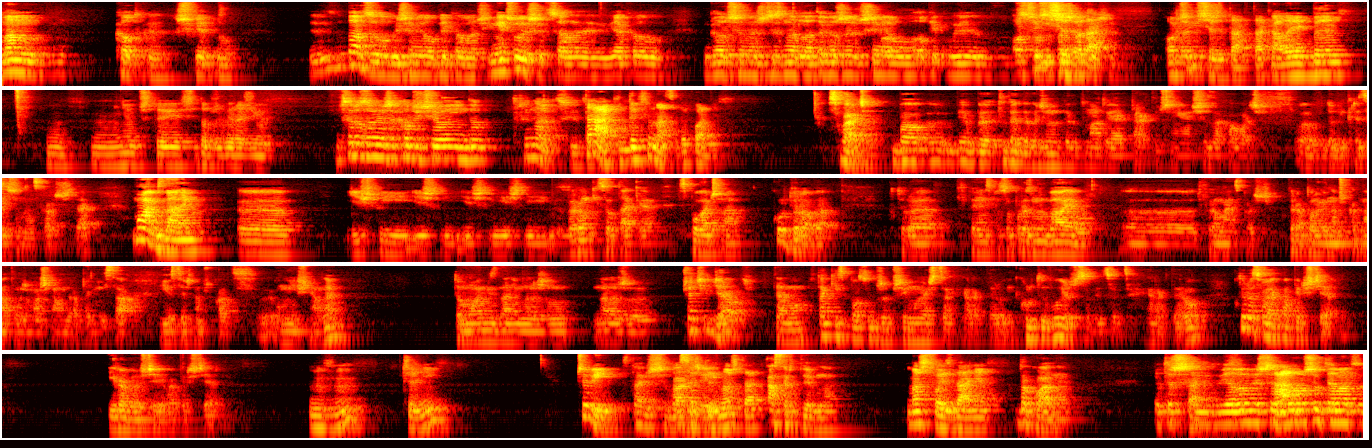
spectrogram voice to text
mam kotkę świetną, bardzo lubię się nią opiekować i nie czuję się wcale jako gorszy mężczyzna, dlatego że się nią opiekuję. Oczywiście, że tak. Oczywiście, że tak, tak, ale jakby mm, mm, nie wiem, czy to się dobrze wyraziłem. Rozumiem, że chodzi ci o indoktrynację? Tak, indoktrynacja, dokładnie. Słuchajcie, bo y, jakby tutaj dochodzimy do tego tematu, jak praktycznie się zachować w, w dobie kryzysu męskości, tak? Moim zdaniem, y, jeśli, jeśli, jeśli, jeśli warunki są takie społeczne, kulturowe, które w pewien sposób rozmywają y, twoją męskość, która polega na przykład na tym, że masz jądra penisa i jesteś na przykład umieśniony, to moim zdaniem należy, należy przeciwdziałać temu w taki sposób, że przyjmujesz cechy charakteru i kultywujesz w sobie ce- cechy charakteru, które są jak papier ścierny. I robią z ciebie papier ścierny. Mhm. Czyli Czyli stajesz się bardziej asertywność, tak. asertywny. Masz swoje zdanie. Dokładnie. Ja też, Tak. ja bym jeszcze A- poruszył temat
